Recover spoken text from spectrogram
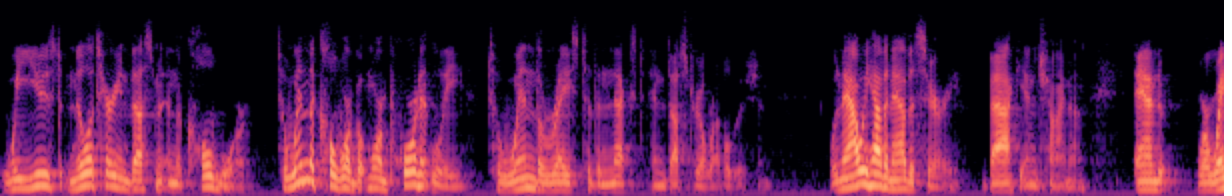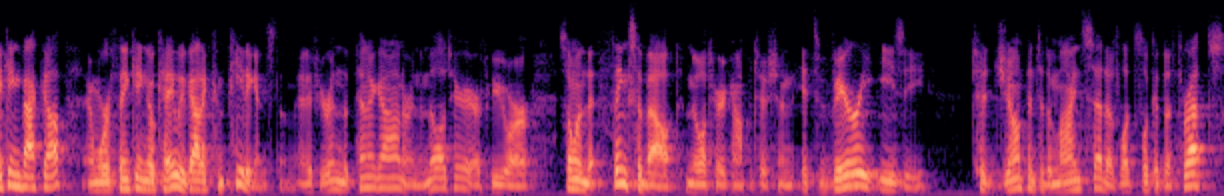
we used military investment in the Cold War to win the Cold War, but more importantly, to win the race to the next industrial revolution. Well, now we have an adversary back in China. And we're waking back up and we're thinking, okay, we've got to compete against them. And if you're in the Pentagon or in the military, or if you are someone that thinks about military competition, it's very easy to jump into the mindset of let's look at the threats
